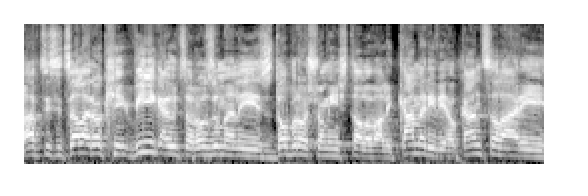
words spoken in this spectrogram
Chlapci si celé roky vynikajúco rozumeli, s Dobrošom inštalovali kamery v jeho kancelárii,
